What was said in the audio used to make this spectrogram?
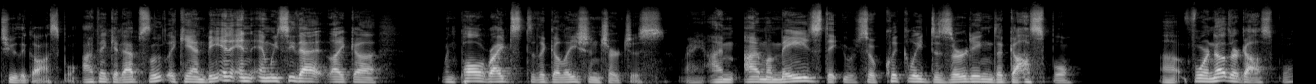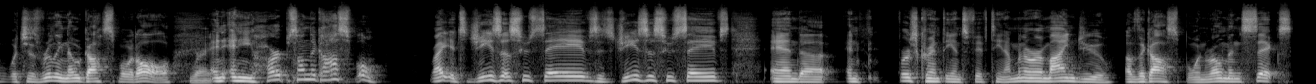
to the gospel. I think it absolutely can be, and and, and we see that like uh, when Paul writes to the Galatian churches, right? I'm I'm amazed that you are so quickly deserting the gospel uh, for another gospel, which is really no gospel at all. Right. And and he harps on the gospel, right? It's Jesus who saves. It's Jesus who saves, and uh, and. 1 Corinthians 15. I'm going to remind you of the gospel in Romans 6.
